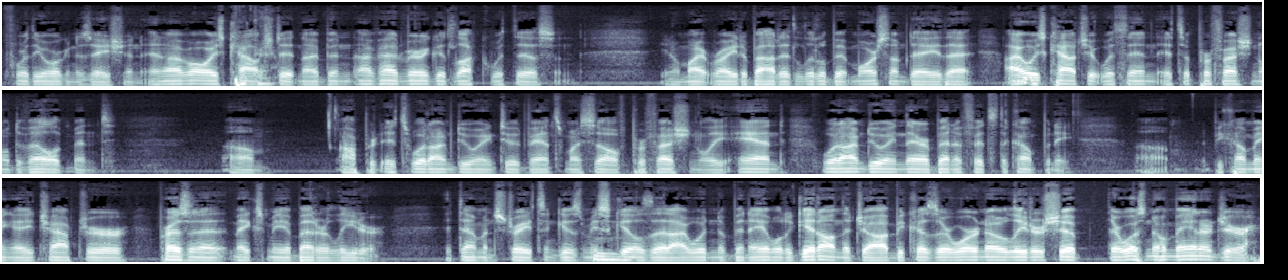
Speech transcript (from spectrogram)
for the organization. And I've always couched it, and I've been I've had very good luck with this, and you know, might write about it a little bit more someday. That I always couch it within it's a professional development um, it's what I'm doing to advance myself professionally, and what I'm doing there benefits the company. Um, becoming a chapter president makes me a better leader. It demonstrates and gives me skills that I wouldn't have been able to get on the job because there were no leadership, there was no manager,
